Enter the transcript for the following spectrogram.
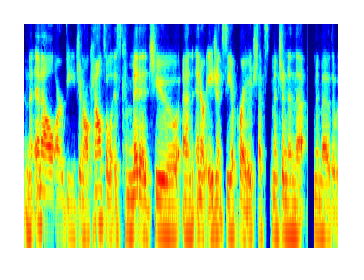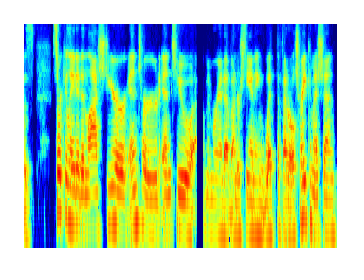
And the NLRB general counsel is committed to an interagency approach that's mentioned in the memo that was circulated and last year entered into a memoranda of understanding with the Federal Trade Commission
